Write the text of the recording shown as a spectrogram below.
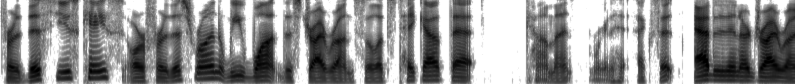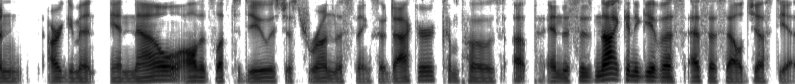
For this use case or for this run, we want this dry run. So let's take out that comment. We're going to hit exit. Add it in our dry run argument. And now all that's left to do is just run this thing. So docker compose up, and this is not going to give us SSL just yet,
